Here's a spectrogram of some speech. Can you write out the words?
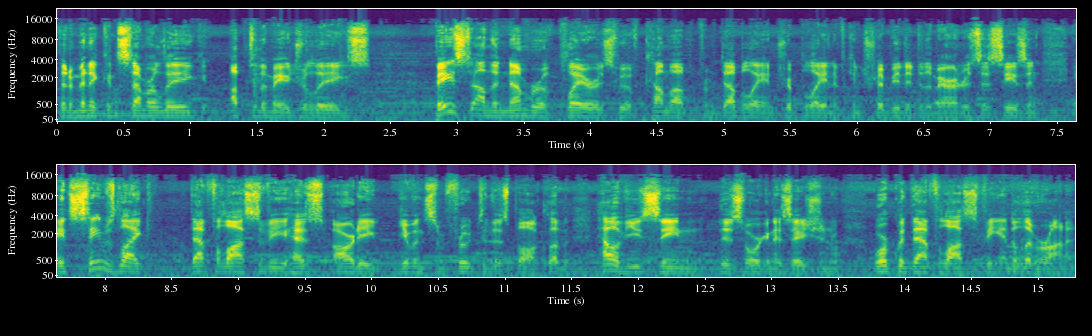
the Dominican Summer League up to the major leagues. Based on the number of players who have come up from AA and AAA and have contributed to the Mariners this season, it seems like that philosophy has already given some fruit to this ball club. How have you seen this organization work with that philosophy and deliver on it?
